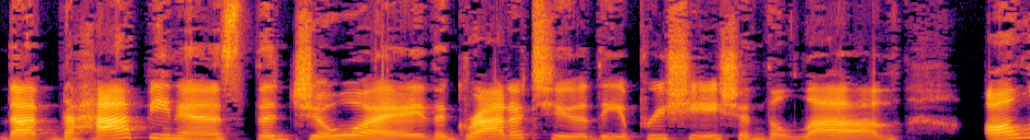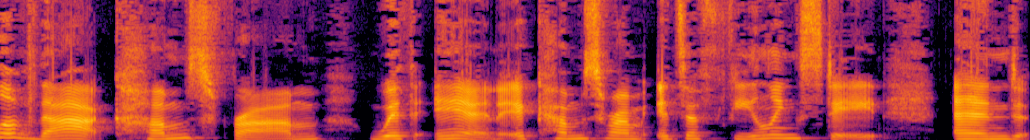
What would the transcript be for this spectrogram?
that the happiness, the joy, the gratitude, the appreciation, the love, all of that comes from within. It comes from, it's a feeling state. And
